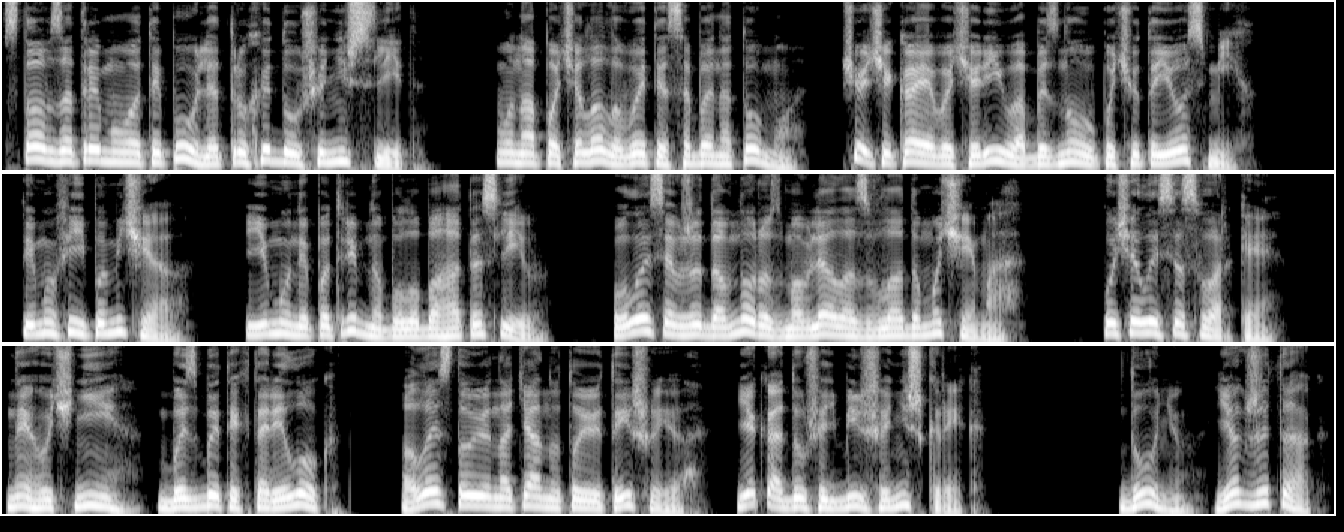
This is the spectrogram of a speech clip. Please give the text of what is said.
став затримувати погляд трохи довше, ніж слід. Вона почала ловити себе на тому, що чекає вечорів, аби знову почути його сміх. Тимофій помічав йому не потрібно було багато слів. Олеся вже давно розмовляла з владом очима. Почалися сварки не гучні, без битих тарілок, але з тою натянутою тишею, яка душить більше, ніж крик. Доню, як же так?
